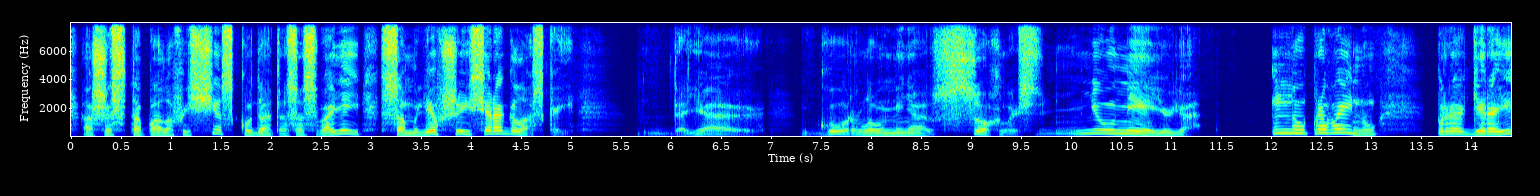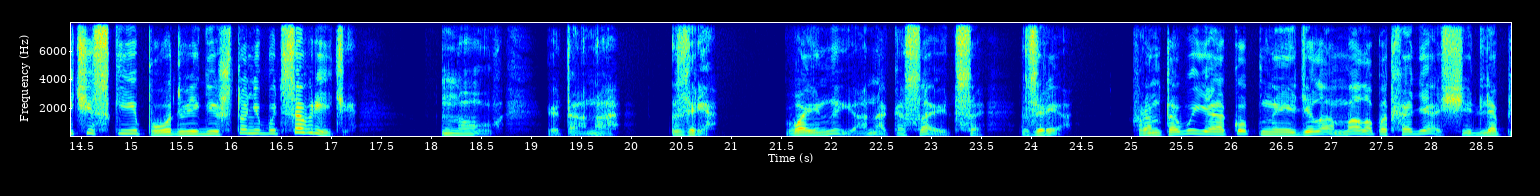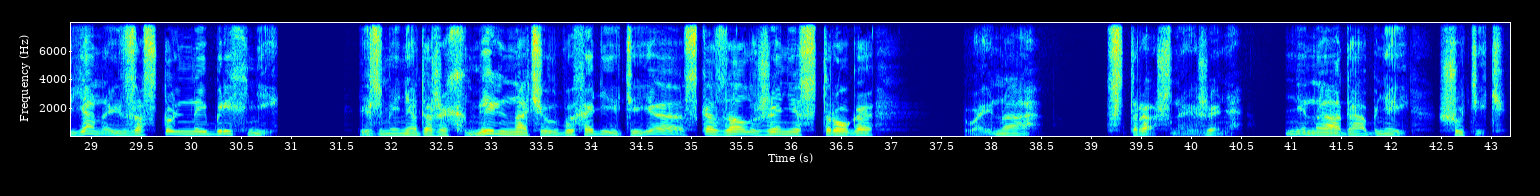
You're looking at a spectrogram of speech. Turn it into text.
а Шестопалов исчез куда-то со своей сомлевшей сероглазкой. Да я... горло у меня ссохлось, не умею я. Ну, про войну, про героические подвиги что-нибудь соврите. Ну, это она зря. Войны она касается зря. Фронтовые окопные дела мало подходящие для пьяной застольной брехни. Из меня даже хмель начал выходить, и я сказал Жене строго, «Война страшная, Женя, не надо об ней шутить».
